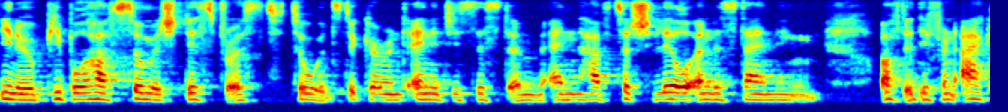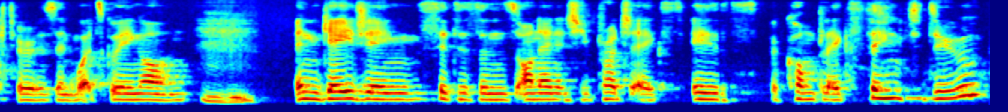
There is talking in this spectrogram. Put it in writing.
you know people have so much distrust towards the current energy system and have such little understanding of the different actors and what's going on. Mm-hmm. Engaging citizens on energy projects is a complex thing to do,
